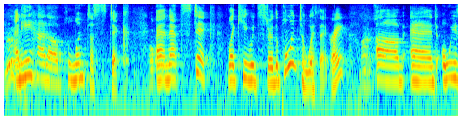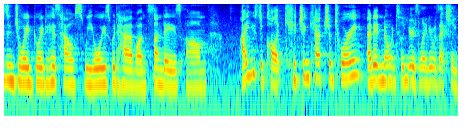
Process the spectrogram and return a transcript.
Really? and he had a polenta stick. Okay. And that stick, like he would stir the polenta with it, right? Nice. Um, and always enjoyed going to his house. We always would have on Sundays. Um, I used to call it kitchen cacciatore. I didn't know until years later it was actually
